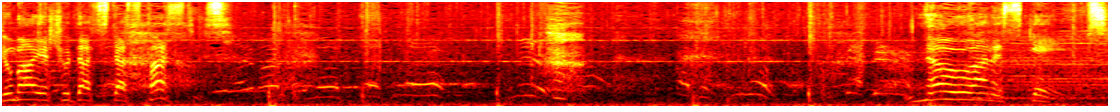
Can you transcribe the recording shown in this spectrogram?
Думаешь, удастся спастись? No one escapes.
